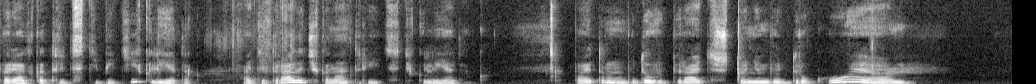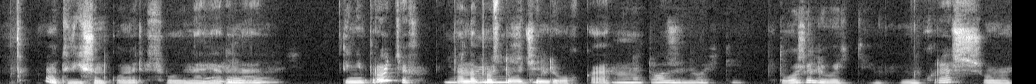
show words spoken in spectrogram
порядка 35 клеток, а тетрадочка на 30 клеток. Поэтому буду выбирать что-нибудь другое. Вот вишенку нарисую, Ну, наверное. давай. Ты не против? Нет, Она просто конечно. очень легкая. У меня тоже легкий. Тоже легкий. Ну хорошо.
